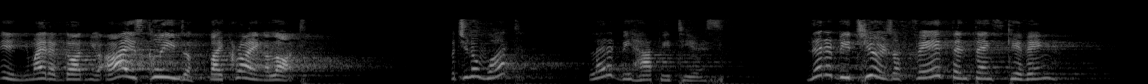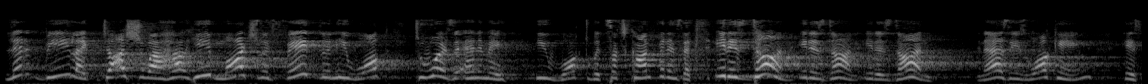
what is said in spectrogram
You might have gotten your eyes cleaned by crying a lot. But you know what? Let it be happy tears. Let it be tears of faith and thanksgiving. Let it be like Joshua, how he marched with faith when he walked towards the enemy. He walked with such confidence that it is done, it is done, it is done. And as he's walking, his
